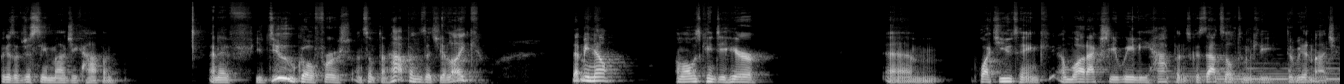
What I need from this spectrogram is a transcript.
because I've just seen magic happen. And if you do go for it and something happens that you like, let me know. I'm always keen to hear um, what you think and what actually really happens because that's ultimately the real magic.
